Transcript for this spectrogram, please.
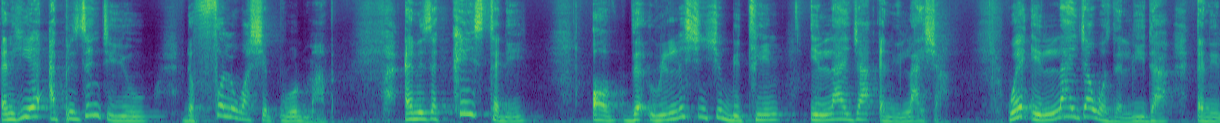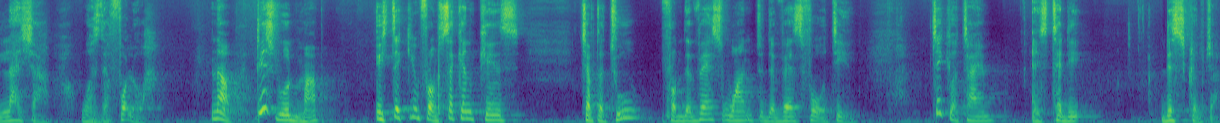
And here I present to you the followership roadmap. And it's a case study of the relationship between Elijah and Elisha, where Elijah was the leader and Elisha was the follower. Now, this roadmap is taken from 2 Kings chapter 2, from the verse 1 to the verse 14. Take your time and study this scripture,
